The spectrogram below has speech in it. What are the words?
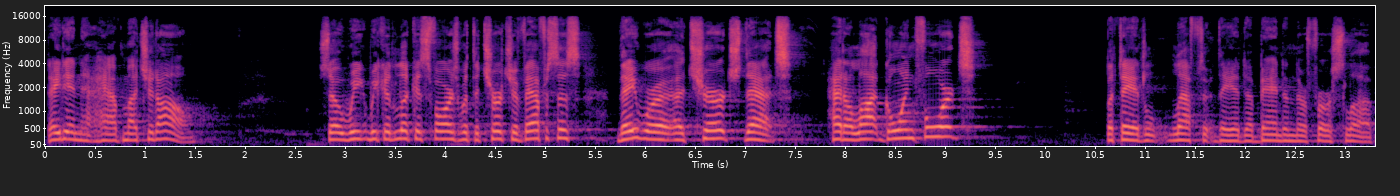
They didn't have much at all. So we, we could look as far as with the church of Ephesus, they were a church that had a lot going for it, but they had left, they had abandoned their first love.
